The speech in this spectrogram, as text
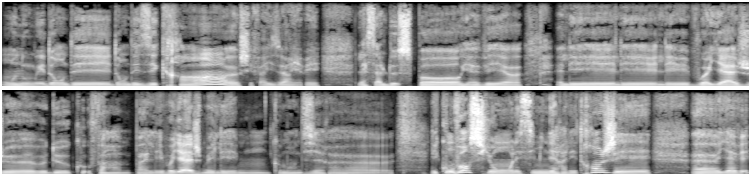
on nous met dans des dans des écrins. Chez Pfizer, il y avait la salle de sport, il y avait euh, les les les voyages euh, de, enfin pas les voyages, mais les comment dire, euh, les conventions, les séminaires à l'étranger. Euh, il y avait,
